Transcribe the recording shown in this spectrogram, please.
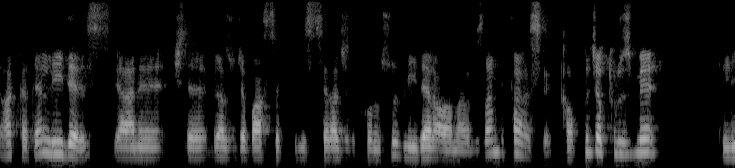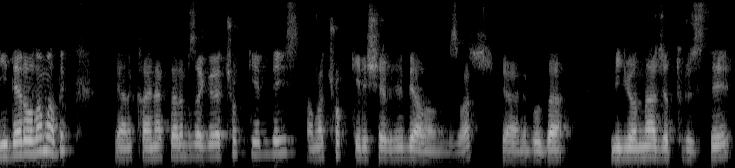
hakikaten lideriz. Yani işte biraz önce bahsettiğimiz seracılık konusu lider alanlarımızdan bir tanesi. Kaplıca turizmi lider olamadık. Yani kaynaklarımıza göre çok gerideyiz ama çok gelişebilir bir alanımız var. Yani burada milyonlarca turisti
